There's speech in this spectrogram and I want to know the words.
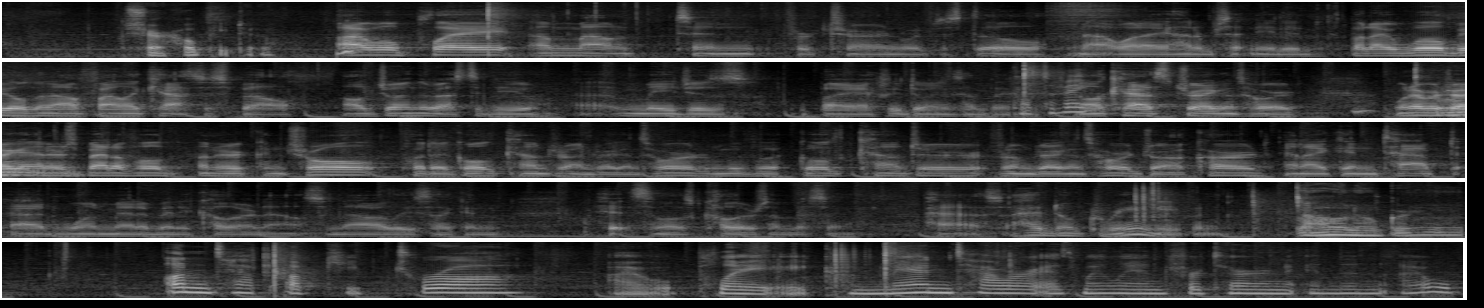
Sure, hope you do. I will play a mountain for turn, which is still not what I 100% needed. But I will be able to now finally cast a spell. I'll join the rest of you, uh, mages, by actually doing something. Cultivate. I'll cast Dragon's Hoard. Whenever dragon enters battlefield under control, put a gold counter on Dragon's Hoard, remove a gold counter from Dragon's Hoard, draw a card, and I can tap to add one mana of any color now. So now at least I can hit some of those colors I'm missing. Pass. I had no green even. Oh, no green. Untap, upkeep, draw. I will play a command tower as my land for turn, and then I will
